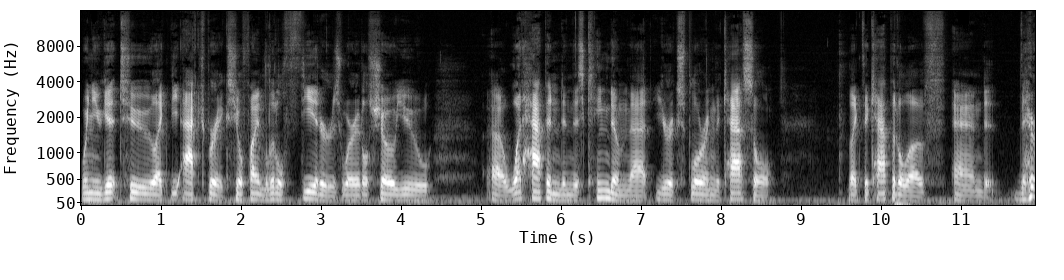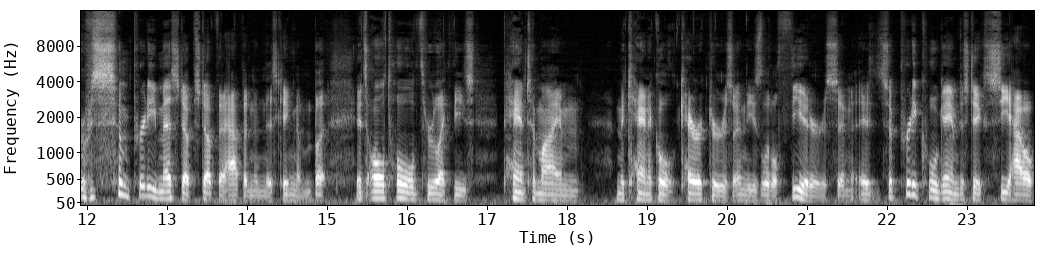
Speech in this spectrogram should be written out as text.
when you get to like the act breaks you'll find little theaters where it'll show you uh, what happened in this kingdom that you're exploring the castle like the capital of and there was some pretty messed up stuff that happened in this kingdom but it's all told through like these pantomime mechanical characters in these little theaters and it's a pretty cool game just to see how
